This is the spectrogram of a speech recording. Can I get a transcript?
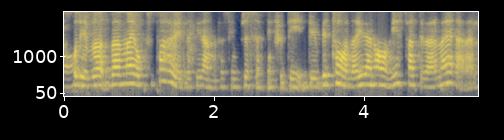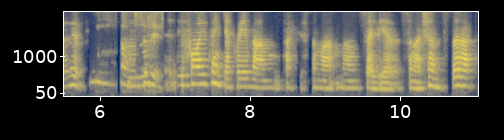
Ja. Och det behöver man ju också ta höjd lite grann för sin prissättning, för det, du betalar ju en avgift för att du är med där, eller hur? Mm, absolut. Mm. Det får man ju tänka på ibland faktiskt när man, man säljer sina tjänster, att,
